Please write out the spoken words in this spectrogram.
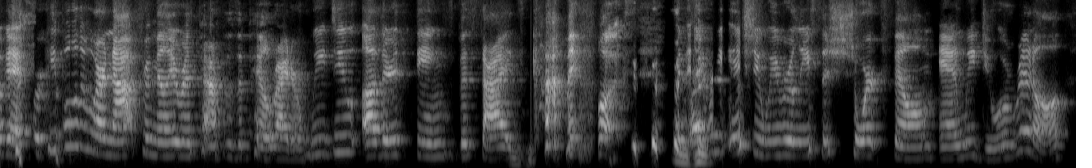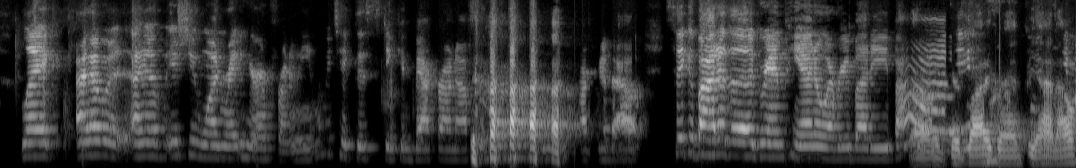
okay, for people who are not familiar with Path of the Pale Rider, we do other things besides comic books. With every issue, we release a short film and we do a riddle. Like I have a I have issue one right here in front of me. Let me take this stinking background off. So we know what we're talking about. Say goodbye to the grand piano, everybody. Bye. Uh, goodbye, grand piano.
